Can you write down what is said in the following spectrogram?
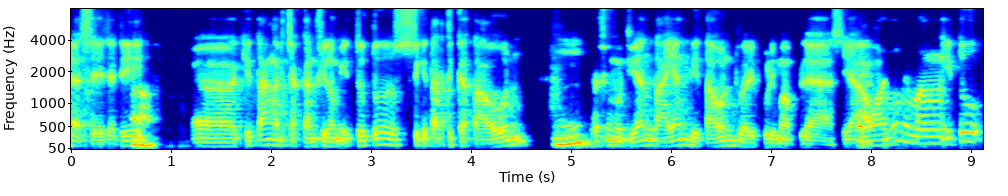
ya. Jadi ah. eh, kita ngerjakan film itu tuh sekitar tiga tahun. Hmm. Terus kemudian tayang di tahun 2015. Ya, ya. awalnya memang itu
